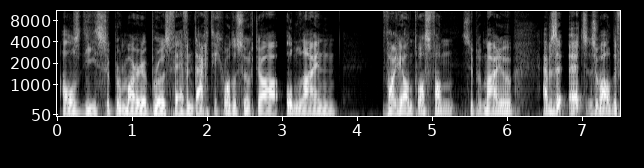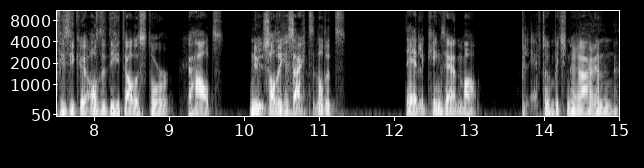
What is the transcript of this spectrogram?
als die Super Mario Bros. 35, wat een soort ja, online variant was van Super Mario, hebben ze uit zowel de fysieke als de digitale store gehaald. Nu, ze hadden gezegd dat het tijdelijk ging zijn, maar blijft toch een beetje een rare... een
